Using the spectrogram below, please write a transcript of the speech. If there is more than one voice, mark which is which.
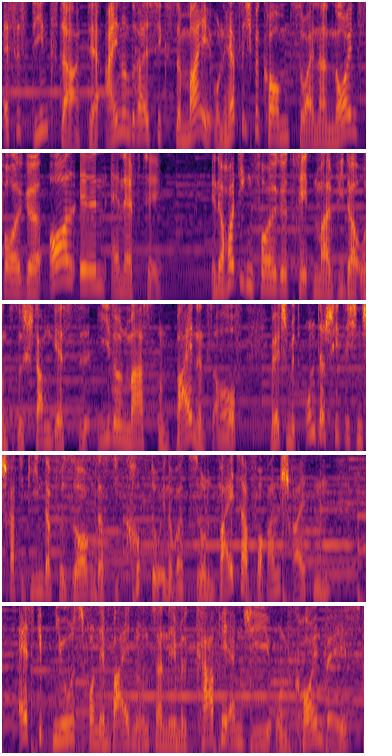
Speaker 1: Es ist Dienstag, der 31. Mai und herzlich willkommen zu einer neuen Folge All in NFT. In der heutigen Folge treten mal wieder unsere Stammgäste Elon Musk und Binance auf, welche mit unterschiedlichen Strategien dafür sorgen, dass die Krypto-Innovationen weiter voranschreiten. Es gibt News von den beiden Unternehmen KPMG und Coinbase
